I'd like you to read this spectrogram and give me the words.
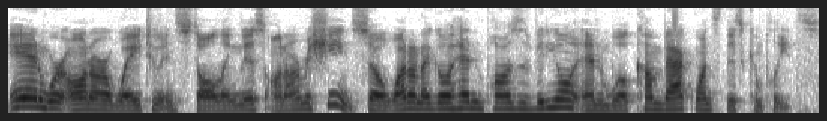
And we're on our way to installing this on our machine. So why don't I go ahead and pause the video and we'll come back once this completes.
